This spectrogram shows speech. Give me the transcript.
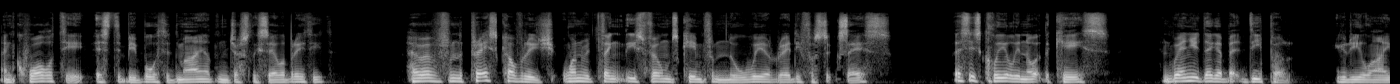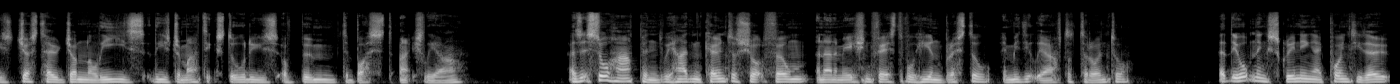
and quality is to be both admired and justly celebrated. However, from the press coverage, one would think these films came from nowhere ready for success. This is clearly not the case, and when you dig a bit deeper, you realise just how journalese these dramatic stories of boom to bust actually are. As it so happened, we had Encounter Short Film and Animation Festival here in Bristol immediately after Toronto. At the opening screening, I pointed out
